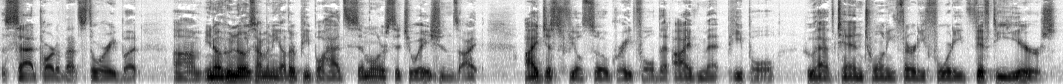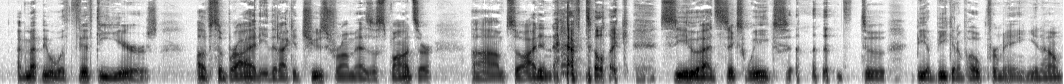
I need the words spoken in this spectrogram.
the sad part of that story. But um, you know, who knows how many other people had similar situations? I I just feel so grateful that I've met people who have 10, 20, 30, 40, 50 years. I've met people with 50 years of sobriety that I could choose from as a sponsor. Um, so I didn't have to like see who had six weeks to be a beacon of hope for me, you know.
